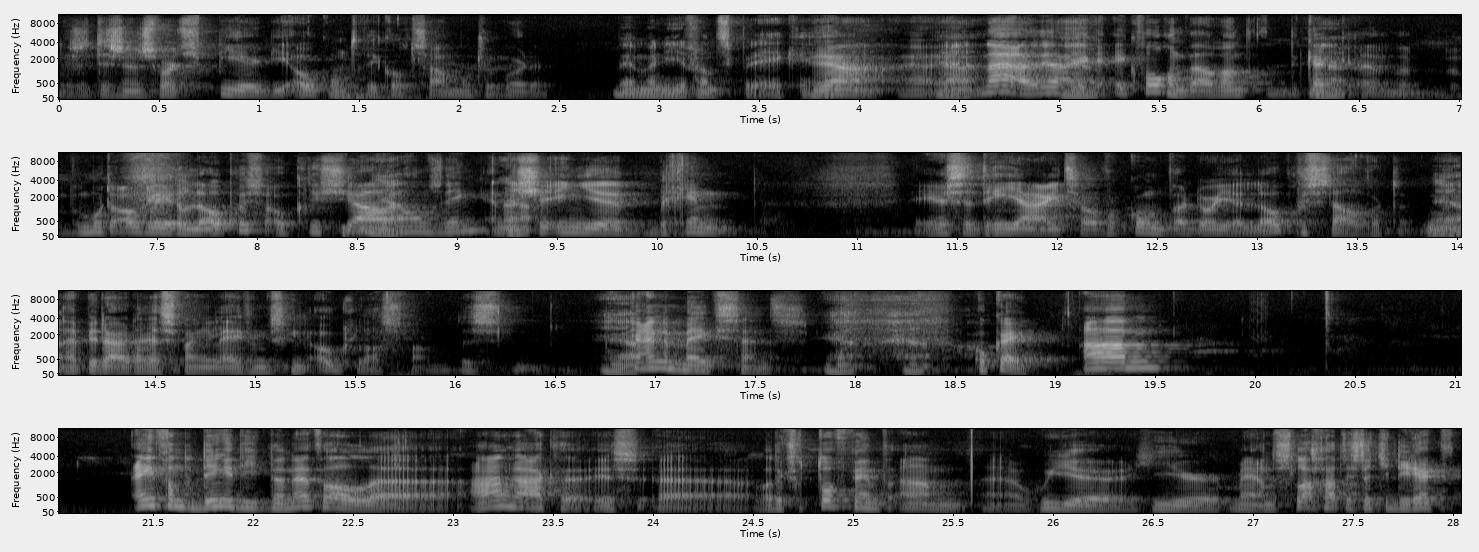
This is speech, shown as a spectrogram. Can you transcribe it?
Dus het is een soort spier die ook ontwikkeld zou moeten worden. Bij manier van spreken. Ja, ja, ja. Ja. Nou ja. Ik, ik volg hem wel. Want kijk, eh, we, moeten ook leren lopen. is ook cruciaal in ons ding. En als je in je begin, de eerste drie jaar iets overkomt... waardoor je loopgestel wordt... dan heb je daar de rest van je leven misschien ook last van. Dus kind of makes sense. Ja, ja. Oké. ehm, een van de dingen die ik daarnet al eh, aanraakte is... eh, wat ik zo tof vind aan hoe je hier mee aan de slag gaat... is dat je direct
